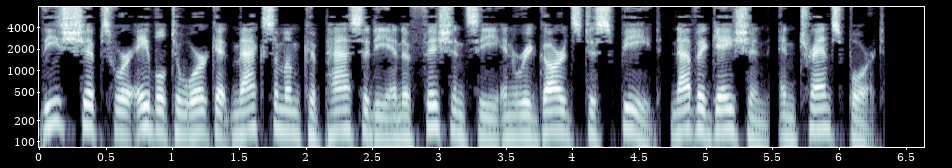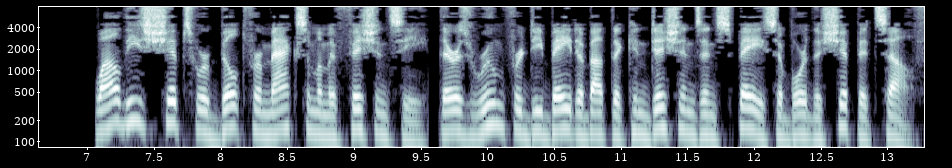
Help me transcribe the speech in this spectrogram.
these ships were able to work at maximum capacity and efficiency in regards to speed, navigation, and transport. While these ships were built for maximum efficiency, there is room for debate about the conditions and space aboard the ship itself.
